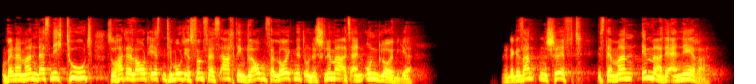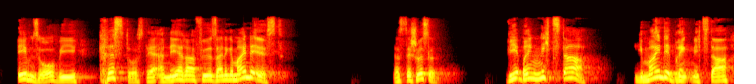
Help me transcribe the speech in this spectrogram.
Und wenn ein Mann das nicht tut, so hat er laut 1. Timotheus 5, Vers 8 den Glauben verleugnet und ist schlimmer als ein Ungläubiger. Und in der gesamten Schrift ist der Mann immer der Ernährer, ebenso wie Christus der Ernährer für seine Gemeinde ist. Das ist der Schlüssel. Wir bringen nichts da. Die Gemeinde bringt nichts da.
